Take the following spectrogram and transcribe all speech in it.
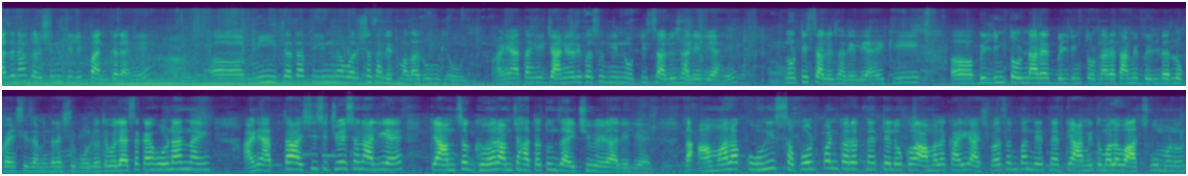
माझं नाव दर्शनी दिलीप पानकर आहे. मी इथे आता तीन वर्ष झालेत मला रूम घेऊन. आणि आता ही जानेवारीपासून ही नोटीस चालू झालेली आहे. नोटीस चालू झालेली आहे की बिल्डिंग तोडणार आहेत बिल्डिंग तोडणार आहेत. आम्ही बिल्डर लोकांशी जमीनदारांशी बोललो. ते बोले असं काय होणार नाही. आणि आत्ता अशी सिच्युएशन आली आहे की आमचं घर आमच्या हातातून जायची वेळ आलेली आहे. तर आम्हाला कोणी सपोर्ट पण करत नाहीत ते लोक. आम्हाला काही आश्वासन पण देत नाहीत की आम्ही तुम्हाला वाचवू म्हणून.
